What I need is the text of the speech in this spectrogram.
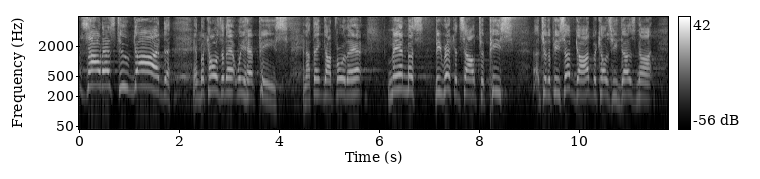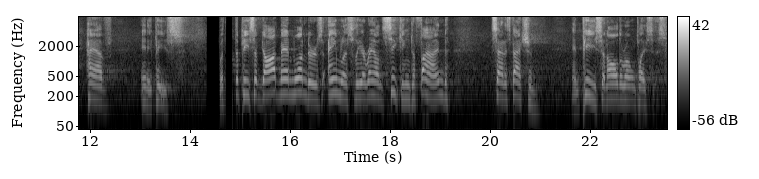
reconciled us to God. And because of that, we have peace. And I thank God for that. Man must be reconciled to peace, uh, to the peace of God, because he does not have any peace. Without the peace of God, man wanders aimlessly around seeking to find satisfaction and peace in all the wrong places.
